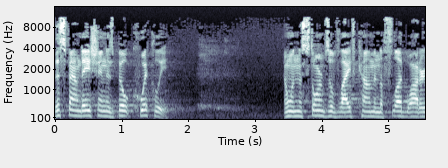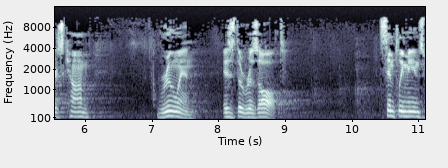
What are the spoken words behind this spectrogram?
This foundation is built quickly. And when the storms of life come and the floodwaters come, ruin is the result. simply means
